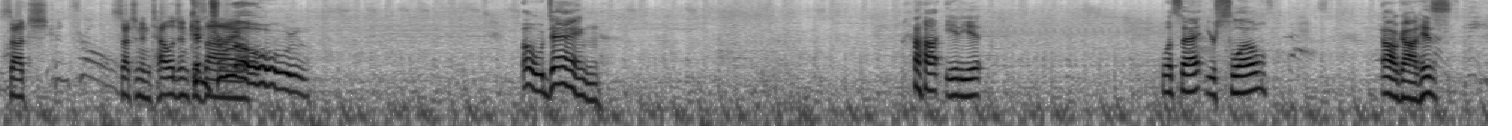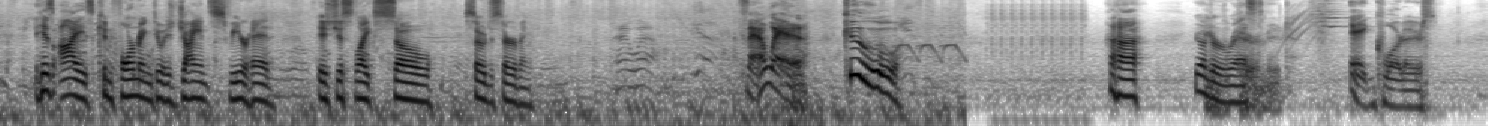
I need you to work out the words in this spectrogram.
Such, such an intelligent design. Control. Oh dang! Haha, idiot. What's that? You're slow? Oh god, his his eyes conforming to his giant sphere head is just like so so disturbing. Farewell. Cool. Haha. You're under arrest. Egg quarters.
